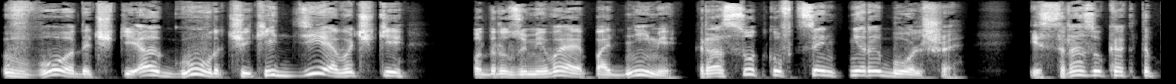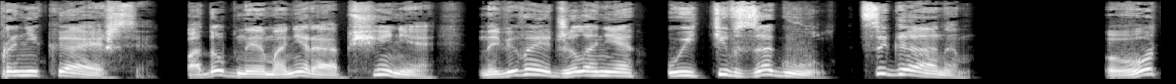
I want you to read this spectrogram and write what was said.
Водочки, огурчики, девочки подразумевая под ними красотку в центнеры больше. И сразу как-то проникаешься. Подобная манера общения навевает желание уйти в загул, цыганам. Вот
